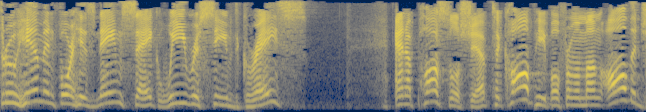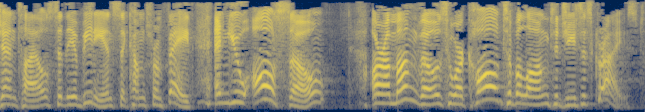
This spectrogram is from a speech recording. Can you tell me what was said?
Through him and for his name's sake, we received grace and apostleship to call people from among all the Gentiles to the obedience that comes from faith. And you also are among those who are called to belong to Jesus Christ.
